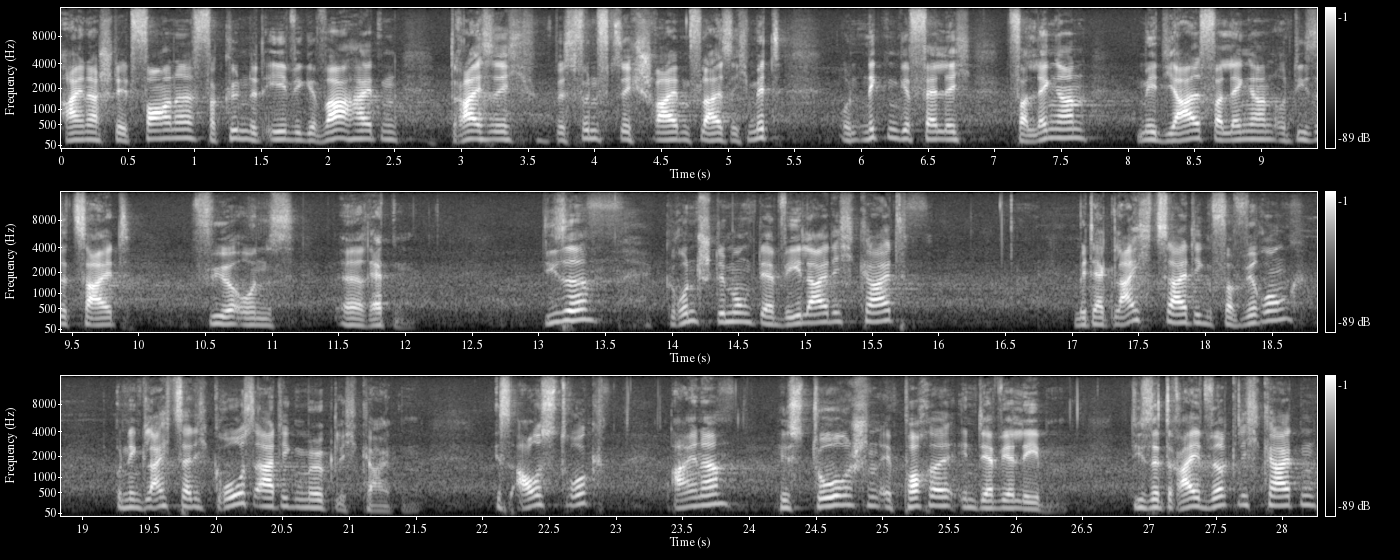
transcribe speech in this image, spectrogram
Einer steht vorne, verkündet ewige Wahrheiten, 30 bis 50 schreiben fleißig mit und nicken gefällig, verlängern, medial verlängern und diese Zeit für uns äh, retten. Diese Grundstimmung der Wehleidigkeit mit der gleichzeitigen Verwirrung und den gleichzeitig großartigen Möglichkeiten ist Ausdruck einer historischen Epoche, in der wir leben. Diese drei Wirklichkeiten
